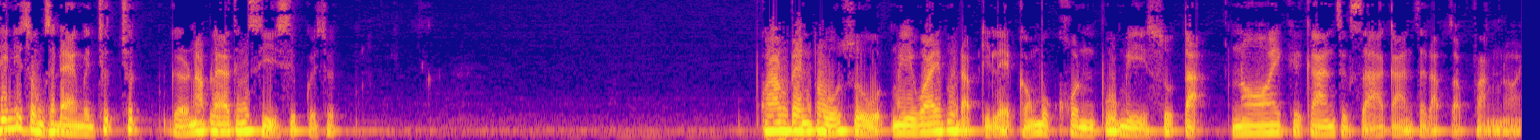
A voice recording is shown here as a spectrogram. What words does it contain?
ที่นี้ทรงแสดงเป็นชุดชุดเกิดนับแล้วถึงสี่สิบกว่าชุด ความเป็นพระหูสูตรมีไว้เพื่อดับกิเลสของบุคคล ผู้มีสุตะน้อยคือการศึกษาการสดับสับฟังน้อย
